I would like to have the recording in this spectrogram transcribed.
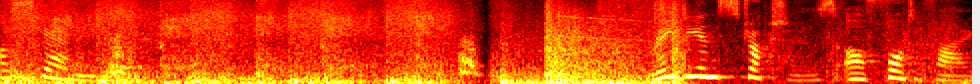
are scanning. Radiant structures are fortified.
